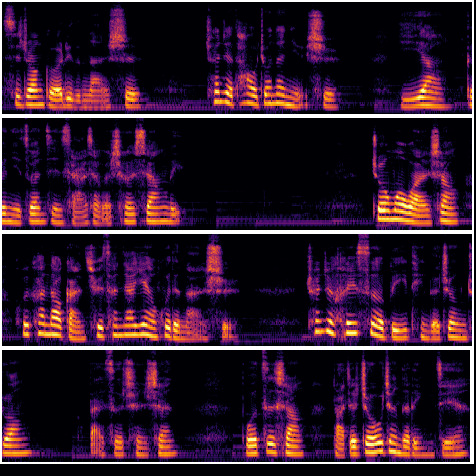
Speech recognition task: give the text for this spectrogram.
西装革履的男士。穿着套装的女士，一样跟你钻进狭小的车厢里。周末晚上会看到赶去参加宴会的男士，穿着黑色笔挺的正装，白色衬衫，脖子上打着周正的领结；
